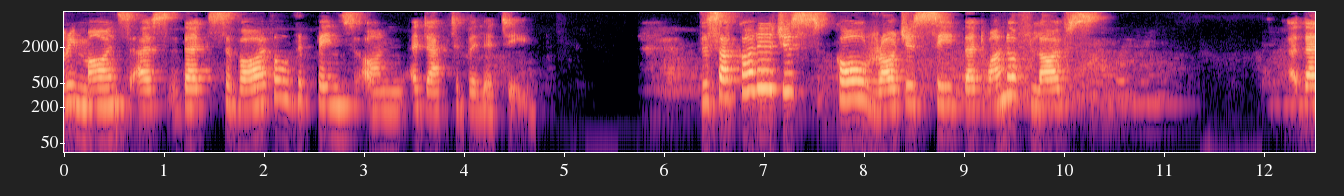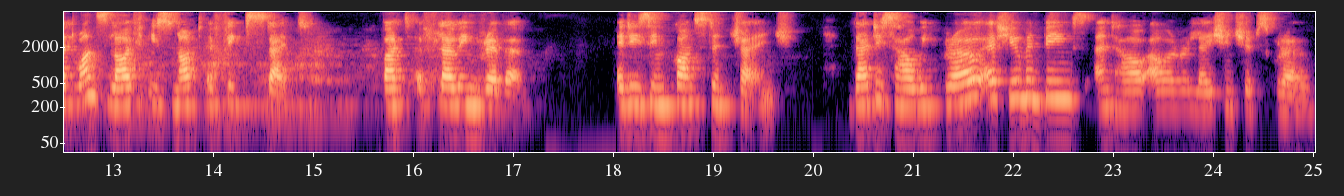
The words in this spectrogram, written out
reminds us that survival depends on adaptability. The psychologist Carl Rogers said that one of life's that one's life is not a fixed state, but a flowing river. It is in constant change. That is how we grow as human beings and how our relationships grow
